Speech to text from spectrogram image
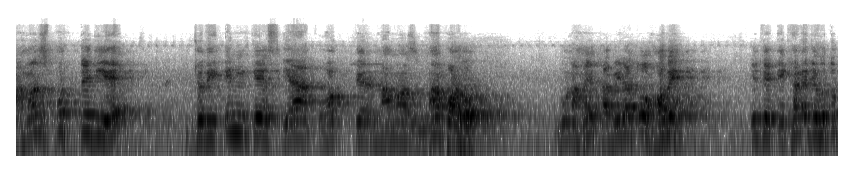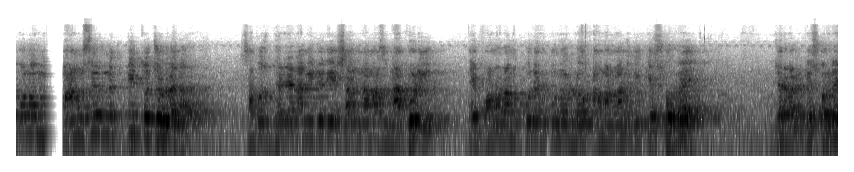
নামাজ পড়তে গিয়ে যদি ইনকেস এক ওয়াক্তের নামাজ না পড়ো, গুনাহে কাবিরা তো হবে। কিন্তু এখানে যেহেতু কোনো মানুষের নেতৃত্ব চলবে না সাপোজ ধরলেন আমি যদি এসার নামাজ না পড়ি এই বনরামপুরের কোন লোক আমার নামে কি কেস করবে? যারা কেস করবে?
